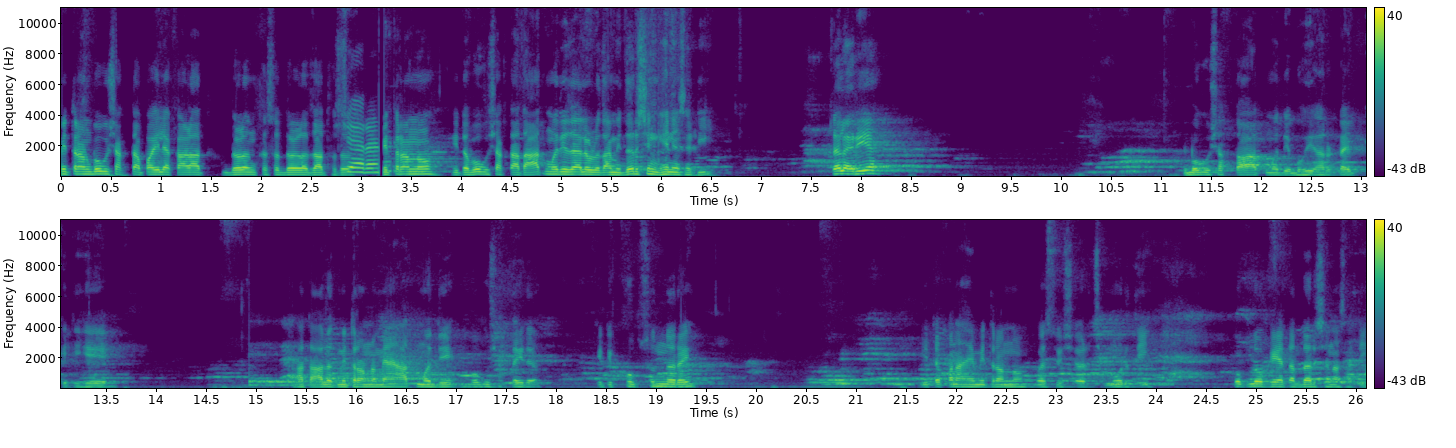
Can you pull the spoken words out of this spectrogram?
मित्रांनो बघू शकता पहिल्या काळात दळण कसं दळलं जात होतं. मित्रांनो इथं बघू शकता आता आतमध्ये जायला होतं आम्ही दर्शन घेण्यासाठी. चला रिया. बघू शकता आतमध्ये भुयार टाईप किती हे. आता आलोत मित्रांनो मी आतमध्ये. बघू शकता इथं. किती खूप सुंदर आहे. इथं पण आहे मित्रांनो बसवेश्वरची मूर्ती. खूप लोक येतात दर्शनासाठी.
